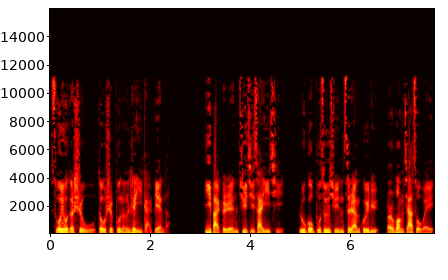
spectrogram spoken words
所有的事物都是不能任意改变的。一百个人聚集在一起，如果不遵循自然规律而妄加作为，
